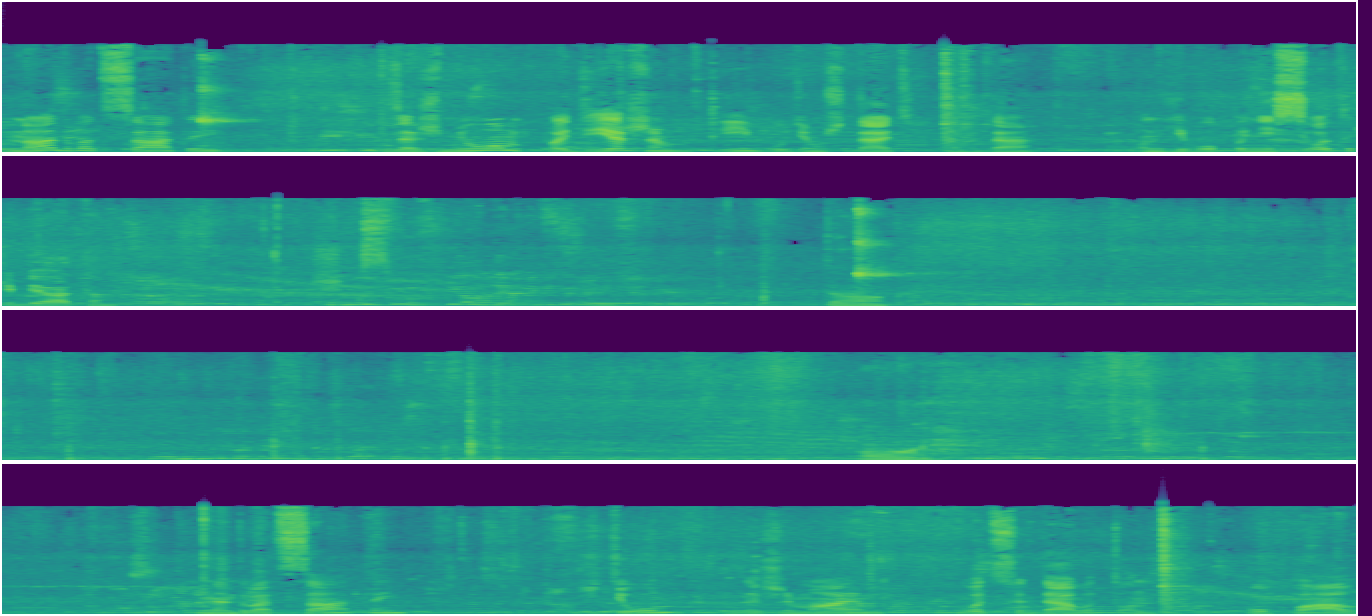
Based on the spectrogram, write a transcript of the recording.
На 20 зажмем, подержим и будем ждать, когда Он его понесет, ребята. Так. Ой. На двадцатый. Ждем, зажимаем. Вот сюда вот он упал.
